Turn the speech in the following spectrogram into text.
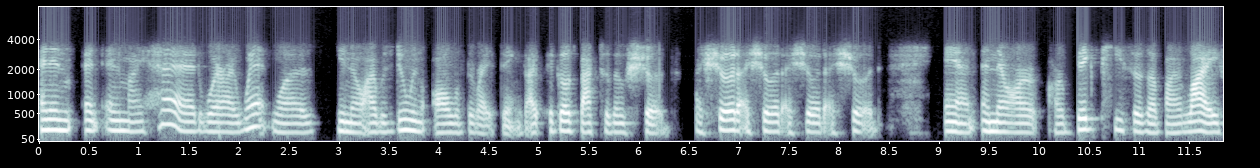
and in, and in my head, where I went was, you know, I was doing all of the right things. I, it goes back to those shoulds. I should, I should, I should, I should. And and there are are big pieces of my life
